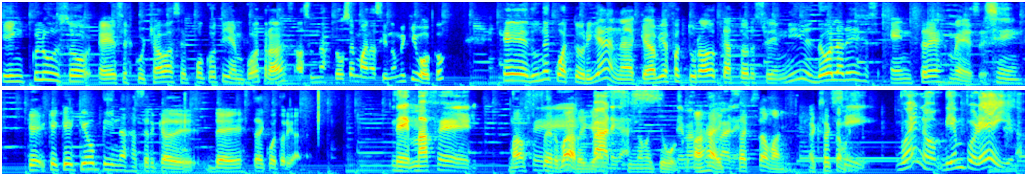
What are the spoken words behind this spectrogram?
Incluso eh, se escuchaba hace poco tiempo atrás, hace unas dos semanas si no me equivoco, eh, de una ecuatoriana que había facturado 14 mil dólares en tres meses. Sí, ¿Qué, qué, qué- qué opinas acerca de, de esta ecuatoriana? de Maffer. Maffer Vargas, si no me equivoco. Ajá, Vargas. exactamente, exactamente. Sí, bueno, bien por ella,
